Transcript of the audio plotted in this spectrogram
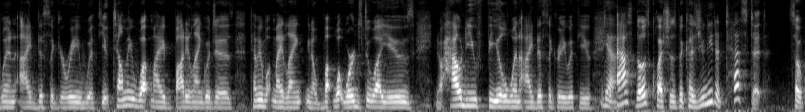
when I disagree with you? Tell me what my body language is. Tell me what my lang, you know, what, what words do I use? You know, how do you feel when I disagree with you? You Yeah. ask those questions because you need to test it. So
